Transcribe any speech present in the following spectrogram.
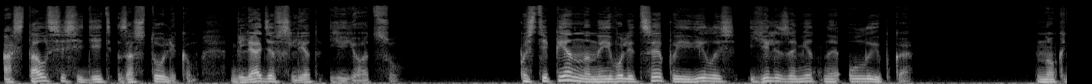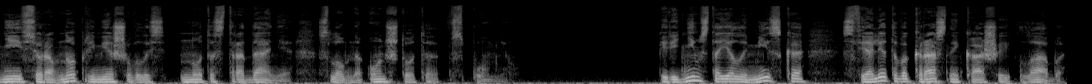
остался сидеть за столиком, глядя вслед ее отцу. Постепенно на его лице появилась еле заметная улыбка, но к ней все равно примешивалась нота страдания, словно он что-то вспомнил. Перед ним стояла миска с фиолетово-красной кашей лаба,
